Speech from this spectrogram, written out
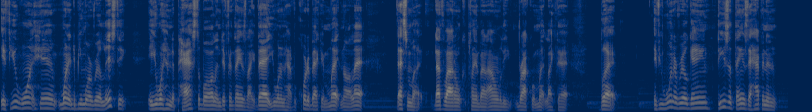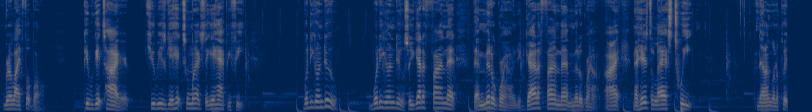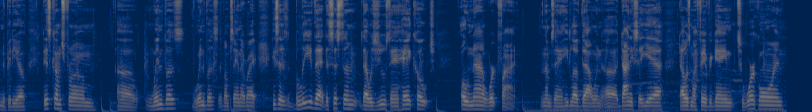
if you want him want it to be more realistic, and you want him to pass the ball and different things like that, you want him to have a quarterback and MUT and all that. That's MUT. That's why I don't complain about it. I don't really rock with MUT like that. But if you want a real game, these are things that happen in real life football. People get tired. QBs get hit too much. They get happy feet what are you gonna do? What are you gonna do? So you gotta find that that middle ground. You gotta find that middle ground. All right. Now here's the last tweet that I'm gonna put in the video. This comes from uh, Winvas, Winvas, if I'm saying that right. He says, believe that the system that was used in head coach 09 worked fine. And I'm saying he loved that one. Uh, Donny said, yeah, that was my favorite game to work on.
